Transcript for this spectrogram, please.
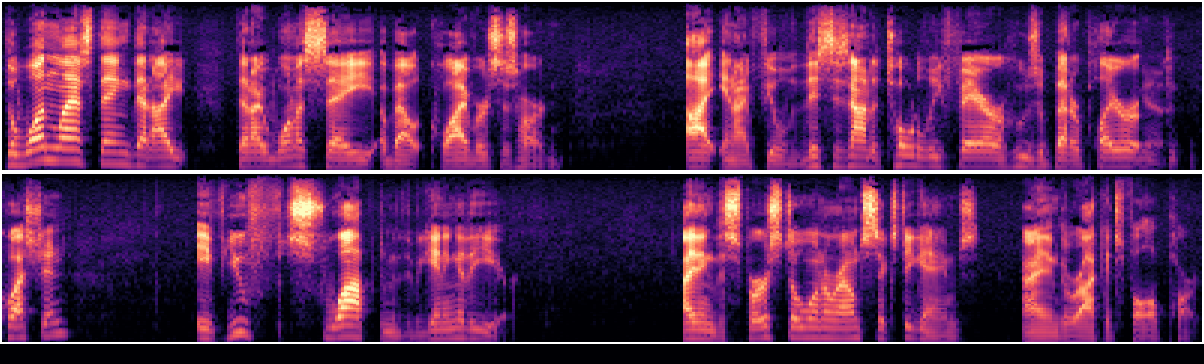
The one last thing that I that I want to say about Kawhi versus Harden. I and I feel this is not a totally fair who's a better player Yeah. question. If you f- swapped them at the beginning of the year, I think the Spurs still win around 60 games. I think the Rockets fall apart.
